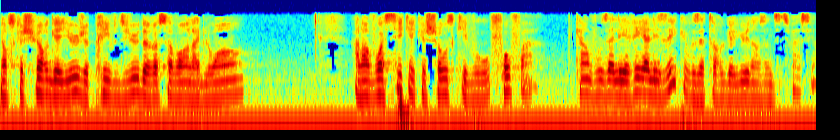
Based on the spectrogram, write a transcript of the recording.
Lorsque je suis orgueilleux, je prive Dieu de recevoir la gloire. Alors voici quelque chose qu'il vous faut faire quand vous allez réaliser que vous êtes orgueilleux dans une situation,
